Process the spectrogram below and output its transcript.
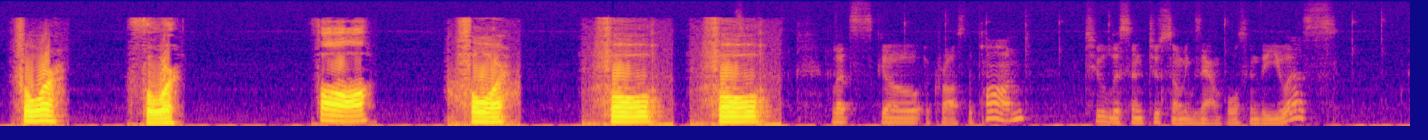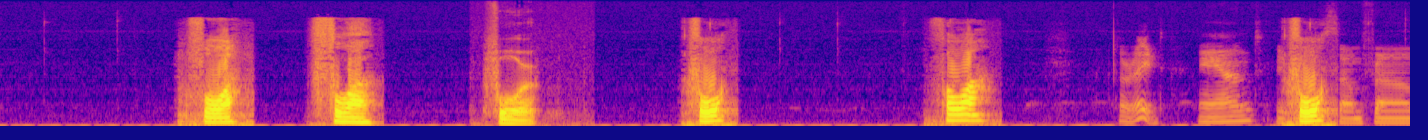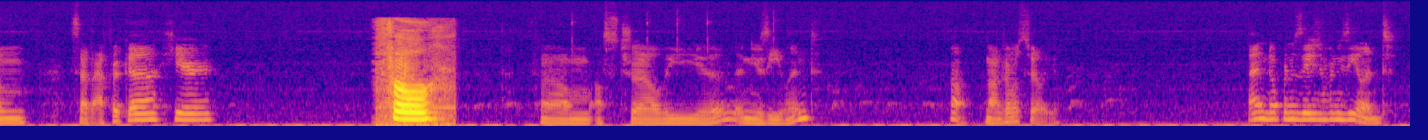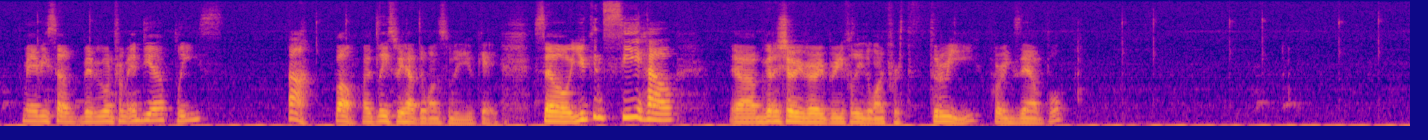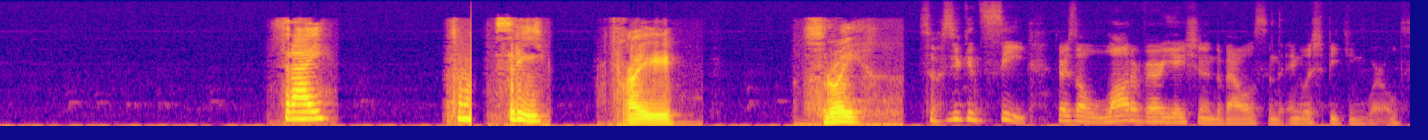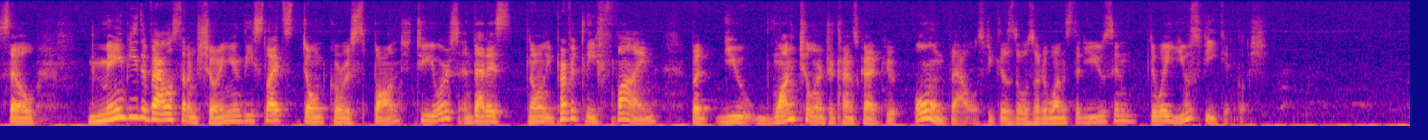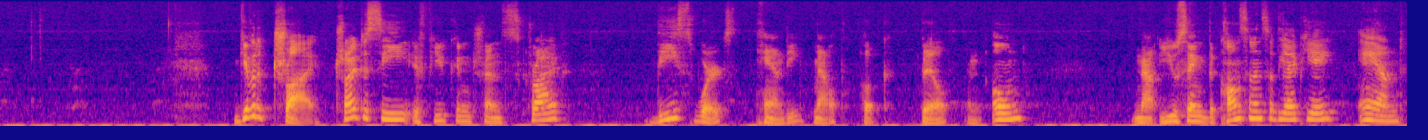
Four. Four. Four. Four. Four. Let's go across the pond to listen to some examples in the US. Four. For. Four. Four. Four. All right. And maybe Four. some from South Africa here, Four. from Australia and New Zealand. Oh, not from Australia. And no pronunciation for New Zealand. Maybe some, maybe one from India, please. Ah, well, at least we have the ones from the UK. So you can see how. Uh, I'm going to show you very briefly the one for three, for example. Three. Three. Three. Three. So as you can see, there's a lot of variation in the vowels in the English speaking world. So maybe the vowels that I'm showing you in these slides don't correspond to yours, and that is not only perfectly fine, but you want to learn to transcribe your own vowels because those are the ones that you use in the way you speak English. Give it a try. Try to see if you can transcribe these words candy, mouth, hook, bill, and own now using the consonants of the IPA and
